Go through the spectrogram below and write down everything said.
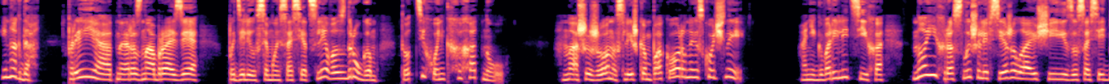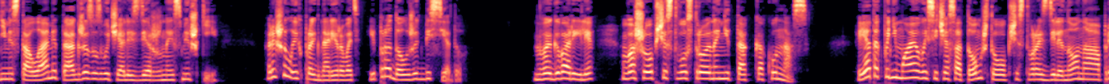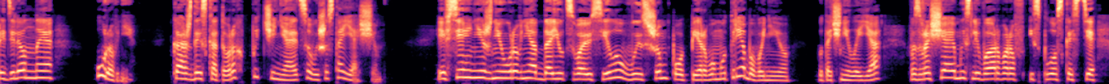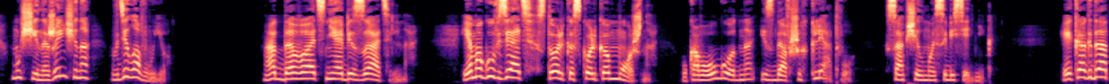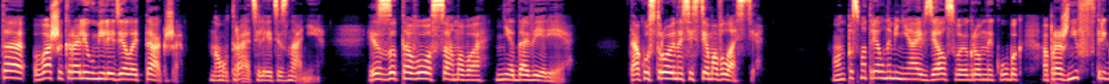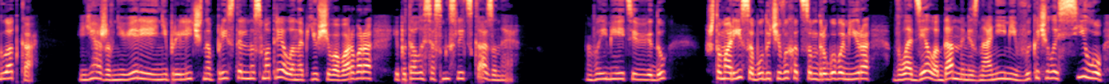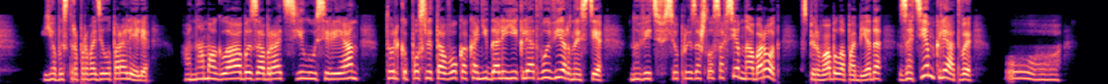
«Иногда. Приятное разнообразие!» — поделился мой сосед слева с другом, тот тихонько хохотнул. «Наши жены слишком покорны и скучны». Они говорили тихо, но их расслышали все желающие, и за соседними столами также зазвучали сдержанные смешки. Решила их проигнорировать и продолжить беседу. «Вы говорили, ваше общество устроено не так, как у нас. Я так понимаю, вы сейчас о том, что общество разделено на определенные уровни, каждый из которых подчиняется вышестоящим. И все нижние уровни отдают свою силу высшим по первому требованию», — уточнила я, — возвращая мысли варваров из плоскости «мужчина-женщина» в деловую. «Отдавать не обязательно. Я могу взять столько, сколько можно, у кого угодно, издавших клятву», — сообщил мой собеседник. «И когда-то ваши короли умели делать так же, но утратили эти знания. Из-за того самого недоверия. Так устроена система власти». Он посмотрел на меня и взял свой огромный кубок, опражнив в три глотка. Я же в неверии неприлично пристально смотрела на пьющего варвара и пыталась осмыслить сказанное. «Вы имеете в виду, что Мариса, будучи выходцем другого мира, владела данными знаниями и выкачала силу...» Я быстро проводила параллели. «Она могла бы забрать силу у северян только после того, как они дали ей клятву верности, но ведь все произошло совсем наоборот. Сперва была победа, затем клятвы. О,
